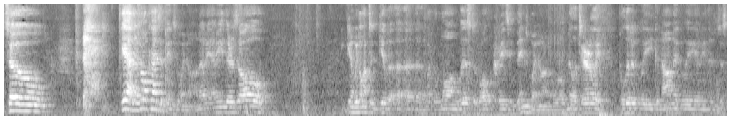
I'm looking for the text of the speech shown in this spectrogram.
So, yeah, there's all kinds of things going on. I mean, I mean, there's all, you know, we don't have to give a, a, a, like a long list of all the crazy things going on in the world, militarily, politically, economically. I mean, there's just,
